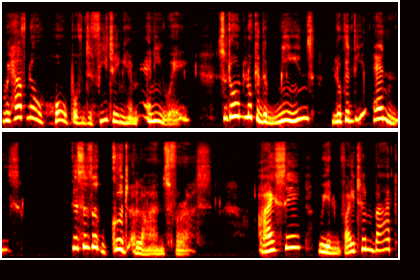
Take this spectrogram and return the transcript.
We have no hope of defeating him anyway, so don't look at the means, look at the ends. This is a good alliance for us. I say we invite him back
